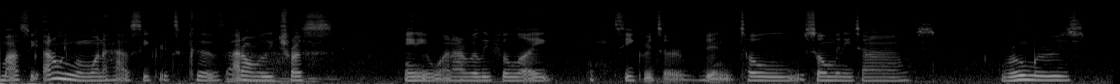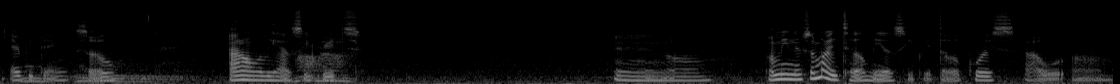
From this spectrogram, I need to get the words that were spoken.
my secrets. I don't even want to have secrets because I don't really trust anyone. I really feel like secrets are been told so many times, rumors, everything. So I don't really have secrets. And um, I mean, if somebody tell me a secret, though, of course I will. Um,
